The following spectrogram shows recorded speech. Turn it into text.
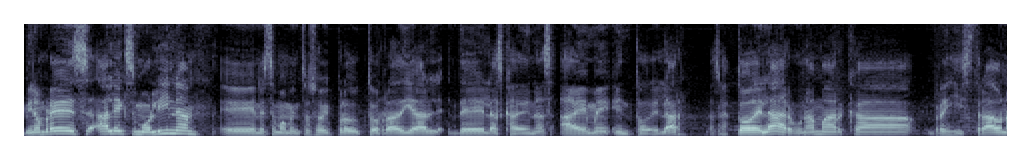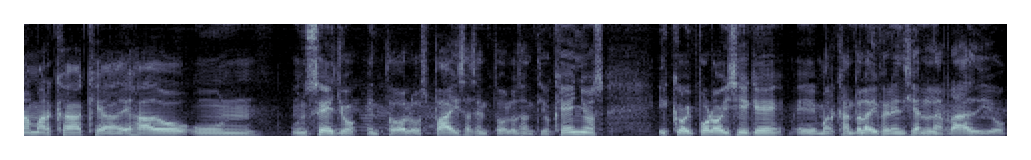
Mi nombre es Alex Molina, eh, en este momento soy productor radial de las cadenas AM en Todelar. Todelar, una marca registrada, una marca que ha dejado un, un sello en todos los paisas, en todos los antioqueños y que hoy por hoy sigue eh, marcando la diferencia en la radio.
